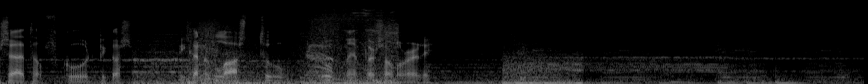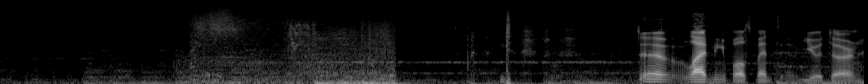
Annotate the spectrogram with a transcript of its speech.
Opposite of good because we of lost two group members already. the lightning bolt went U-turn.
